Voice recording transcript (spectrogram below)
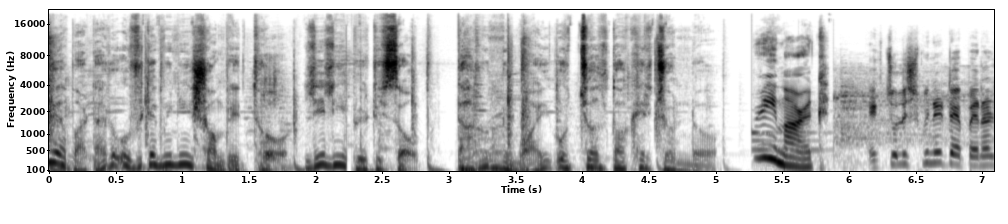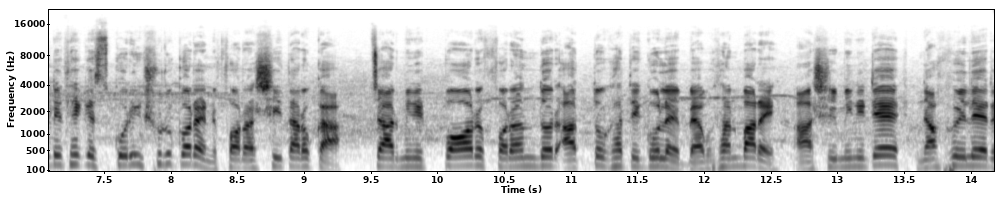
শিয়া বাটার ও ভিটামিন ই সমৃদ্ধ। লিলি বিউটি সোপ তারুণ্যময় উজ্জ্বল ত্বকের জন্য। Remark. একচল্লিশ মিনিটে পেনাল্টি থেকে স্কোরিং শুরু করেন ফরাসি তারকা। চার মিনিট পর ফরান্দোর আত্মঘাতী গোলে ব্যবধান বাড়ে। আশি মিনিটে নাহুয়েলের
